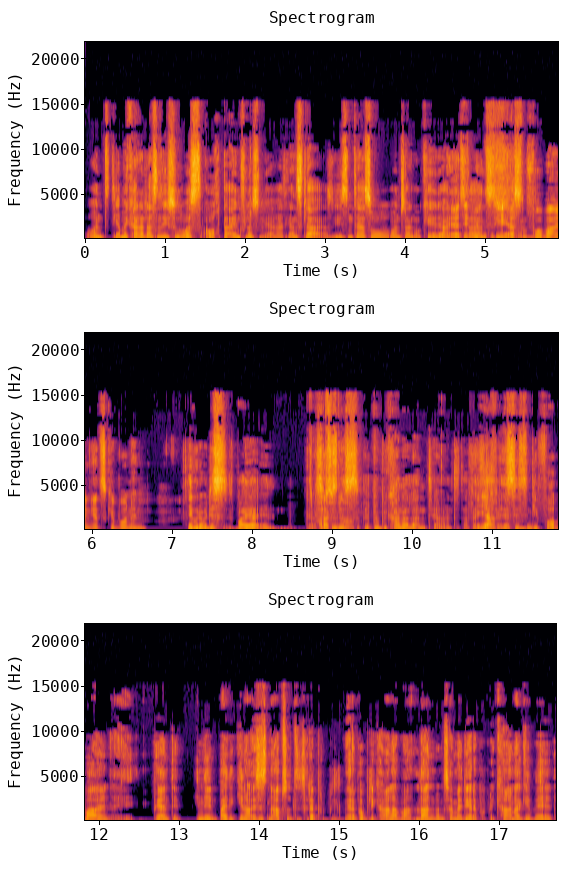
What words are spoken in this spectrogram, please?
Und die Amerikaner lassen sich sowas auch beeinflussen, ja, ganz klar. Also die sind da so und sagen, okay, der hat er hat da übrigens das- die ersten Vorwahlen jetzt gewonnen. Ja gut, aber das war ja absolutes Republikanerland, ja. Das darf Ja, es sind die Vorwahlen äh, während in den beide genau, es ist ein absolutes Republik Republikanerland und es haben ja die Republikaner gewählt.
